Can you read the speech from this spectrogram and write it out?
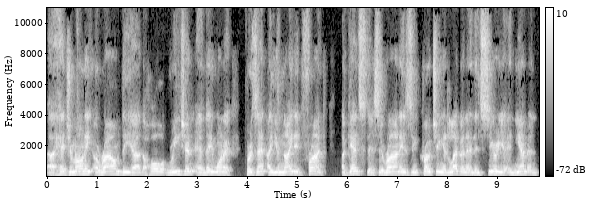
uh, hegemony around the uh, the whole region, and they want to present a united front against this. Iran is encroaching in Lebanon and Syria and Yemen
